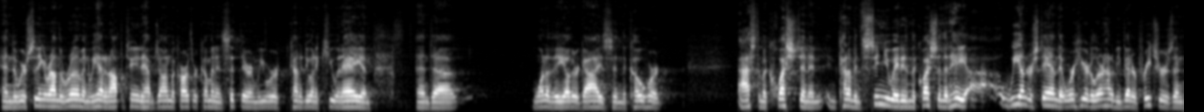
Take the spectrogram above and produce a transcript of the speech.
and we were sitting around the room and we had an opportunity to have john macarthur come in and sit there and we were kind of doing a q&a and, and uh, one of the other guys in the cohort asked him a question and, and kind of insinuated in the question that hey uh, we understand that we're here to learn how to be better preachers and,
